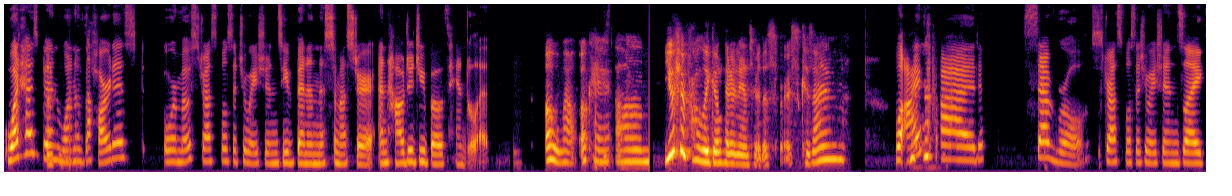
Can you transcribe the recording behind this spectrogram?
What has been one of the hardest or most stressful situations you've been in this semester and how did you both handle it? Oh, wow. Okay. Um, you should probably go ahead and answer this first because I'm Well, I've had several stressful situations. Like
